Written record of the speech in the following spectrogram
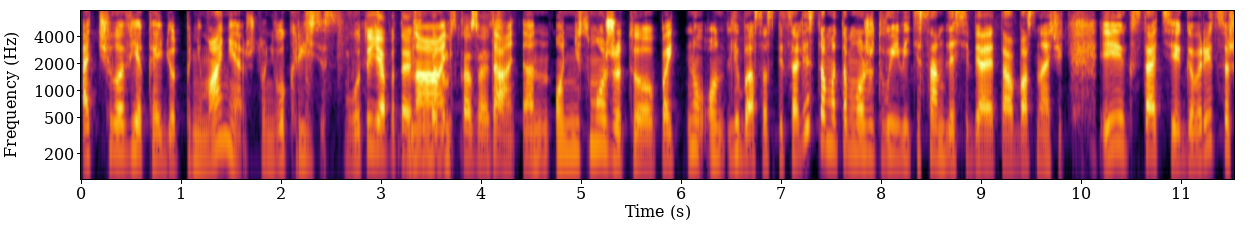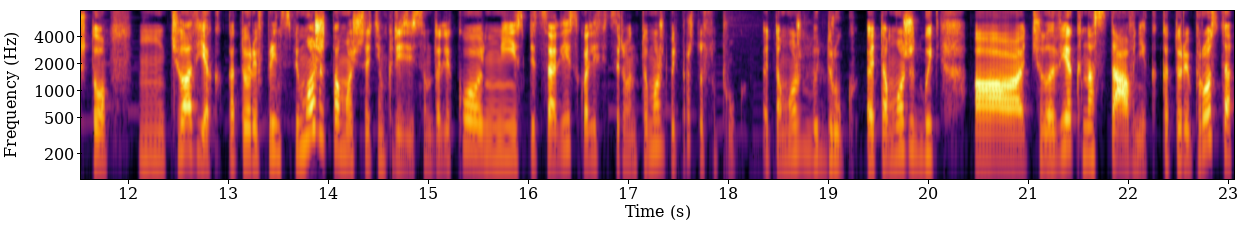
от человека идет понимание, что у него кризис. Вот и я пытаюсь На- об этом сказать. Да, он, он не сможет э, пойти, ну, он либо со специалистом это может выявить и сам для себя это обозначить. И, кстати, говорится, что человек, который, в принципе, может помочь с этим кризисом, далеко не специалист квалифицирован. Это может быть просто супруг, это может быть друг, это может быть а, человек-наставник, который просто,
